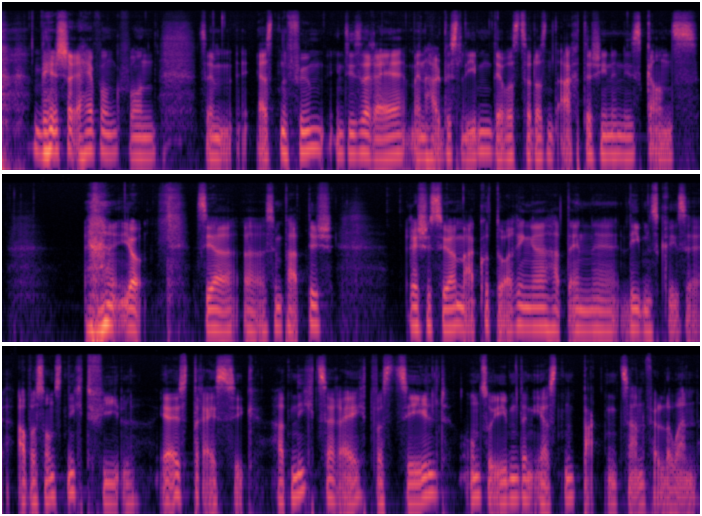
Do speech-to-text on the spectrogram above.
Beschreibung von seinem ersten Film in dieser Reihe, Mein halbes Leben, der was 2008 erschienen ist, ganz ja, sehr äh, sympathisch. Regisseur Marco Doringer hat eine Lebenskrise, aber sonst nicht viel. Er ist 30, hat nichts erreicht, was zählt und soeben den ersten Backenzahn verloren.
